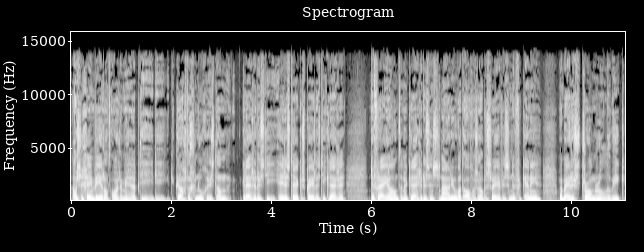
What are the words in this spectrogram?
Als je geen wereldorde meer hebt die, die, die krachtig genoeg is, dan krijgen dus die hele sterke spelers die krijgen de vrije hand. En dan krijg je dus een scenario, wat overigens al beschreven is in de verkenningen, waarbij de strong rule the weak.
